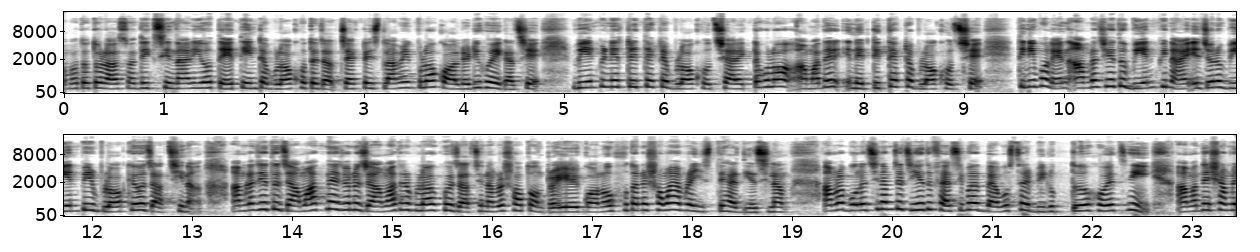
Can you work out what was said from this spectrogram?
আপাতত রাজনৈতিক সিনারিওতে তিনটা ব্লক হতে যাচ্ছে। একটা ইসলামিক ব্লক অলরেডি হয়ে গেছে। বিএনপি নেতৃত্বে একটা ব্লক হচ্ছে আর একটা হলো আমাদের নেতৃত্বে একটা ব্লক হচ্ছে। তিনি বলেন, আমরা যেহেতু বিএনপি নাই এজন্য বিএনপির ব্লকেও যাচ্ছি না। আমরা যেহেতু জামাত না, এজন্য জামাতের ব্লকেও যাচ্ছি না। আমরা স্বতন্ত্র। এর গণ সময় আমরা ইস্তেহার দিয়েছিলাম। আমরা বলেছিলাম যে যেহেতু ফ্যাসিবাদ ব্যবস্থার বিলুপ্ত হয়েছি, আমাদের সামনে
